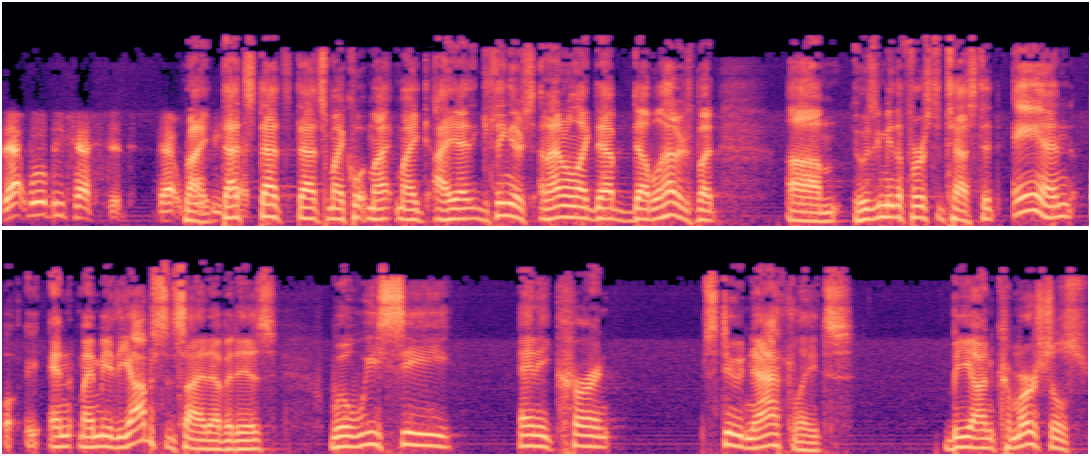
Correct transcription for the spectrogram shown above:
that will be tested. That will right. Be that's tested. that's that's my my my. I think there's, and I don't like to have double headers, but um, who's going to be the first to test it? And and maybe the opposite side of it is, will we see any current student athletes be on commercials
